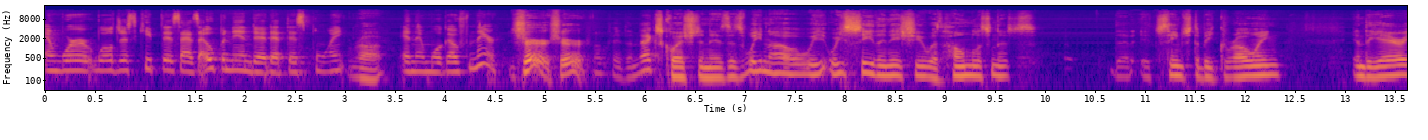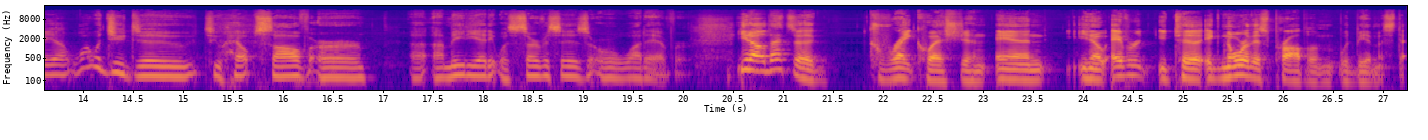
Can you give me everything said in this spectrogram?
and we're we'll just keep this as open ended at this point, right? And then we'll go from there. Sure, sure. Okay. The next question is: Is we know we we see an issue with homelessness that it seems to be growing in the area. What would you do to help solve or uh, mediate it with services or whatever? You know, that's a great question, and you know, ever to ignore this problem would be a mistake.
